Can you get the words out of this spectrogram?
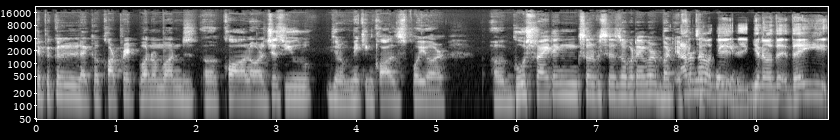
typical like a corporate one-on-one uh, call or just you you know making calls for your uh, ghostwriting services or whatever. But if I don't know, they, you know, they, they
